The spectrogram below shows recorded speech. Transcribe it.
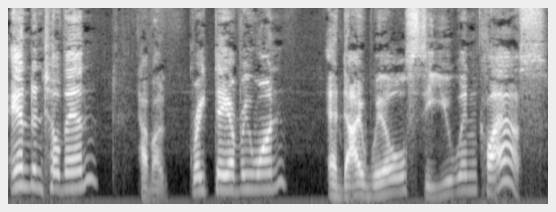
And until then, have a great day, everyone. And I will see you in class.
